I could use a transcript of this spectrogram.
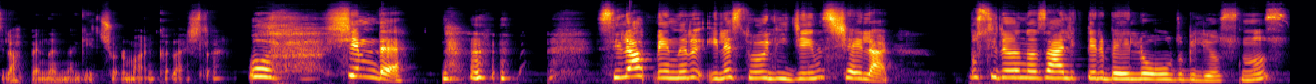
silah bannerına geçiyorum arkadaşlar. Oh, şimdi silah bannerı ile söyleyeceğimiz şeyler. Bu silahın özellikleri belli oldu biliyorsunuz.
